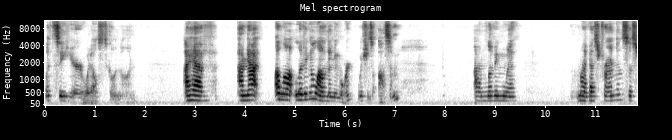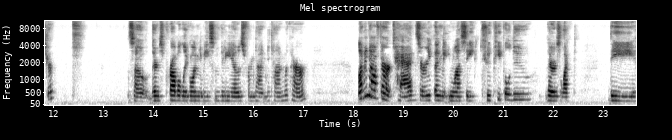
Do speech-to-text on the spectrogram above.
let's see here what else is going on. I have, I'm not alone, living alone anymore, which is awesome. I'm living with my best friend and sister. So there's probably going to be some videos from time to time with her. Let me know if there are tags or anything that you want to see two people do. There's like the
